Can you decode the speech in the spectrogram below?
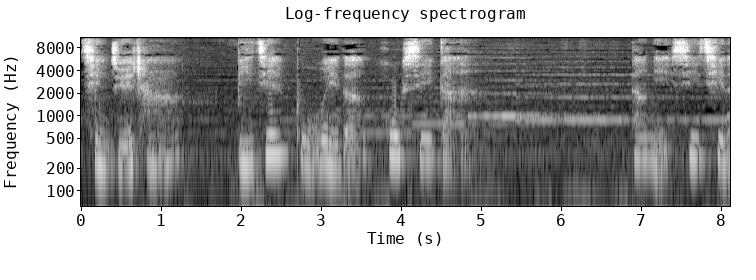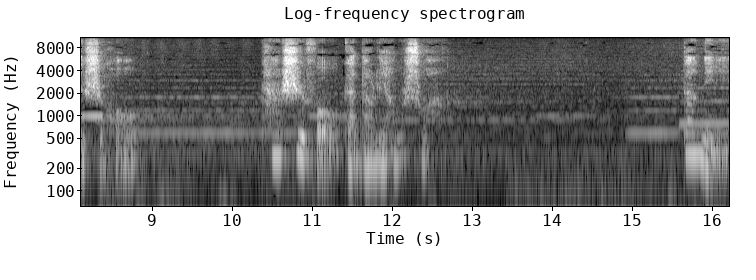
请觉察鼻尖部位的呼吸感。当你吸气的时候。他是否感到凉爽？当你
